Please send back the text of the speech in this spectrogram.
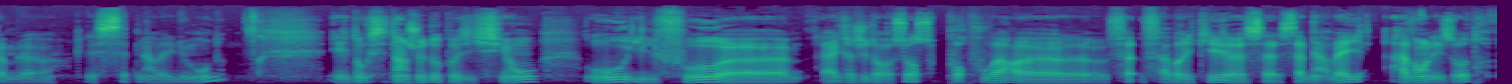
comme les sept merveilles du monde. Et donc c'est un jeu d'opposition où il faut euh, agréger de ressources pour pouvoir euh, fabriquer euh, sa, merveille avant les autres.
